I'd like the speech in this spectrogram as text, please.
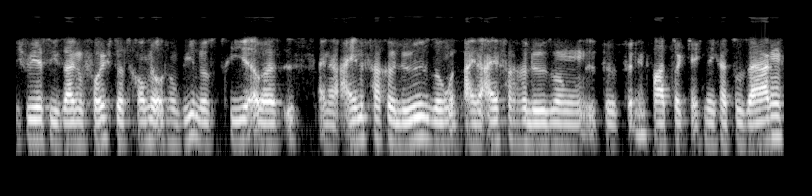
ich will jetzt nicht sagen feuchter Traum der Automobilindustrie, aber es ist eine einfache Lösung und eine einfache Lösung für, für den Fahrzeugtechniker zu sagen,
